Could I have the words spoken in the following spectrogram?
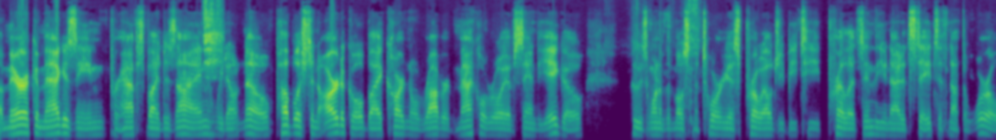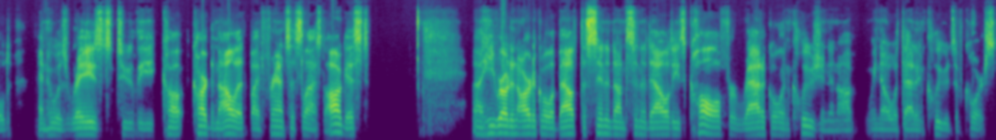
America Magazine, perhaps by design, we don't know, published an article by Cardinal Robert McElroy of San Diego, who's one of the most notorious pro LGBT prelates in the United States, if not the world, and who was raised to the cardinalate by Francis last August. Uh, he wrote an article about the Synod on Synodality's call for radical inclusion, and uh, we know what that includes, of course.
